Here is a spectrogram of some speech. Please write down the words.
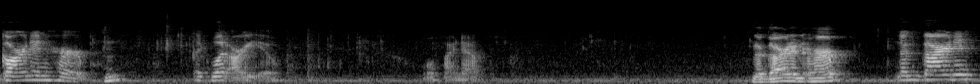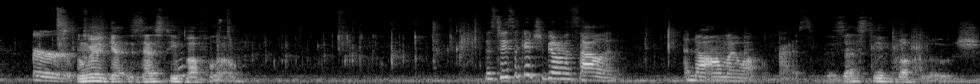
garden herb. Hmm? Like, what are you? We'll find out. The garden herb. The garden herb. I'm gonna get zesty buffalo. This tastes like it should be on a salad and not on my waffle fries. Zesty buffaloes.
